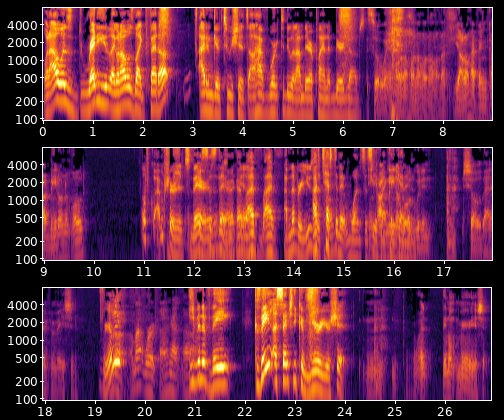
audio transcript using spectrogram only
when I was ready, like when I was like fed up, I didn't give two shits. I'll have work to do, and I'm there applying to beer jobs. So wait, hold on, hold on, hold on, hold on. Y'all don't have incognito mode? Of course, I'm sure it's there. It's just there. Like, I've, Yeah. I've, I've, I've never used it. I've it. though. tested it once to see if I could Incognito get mode it. wouldn't show that information. Really? I'm at work. I got, uh, Even if they, because they essentially can mirror your shit. What? They don't mirror your shit.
